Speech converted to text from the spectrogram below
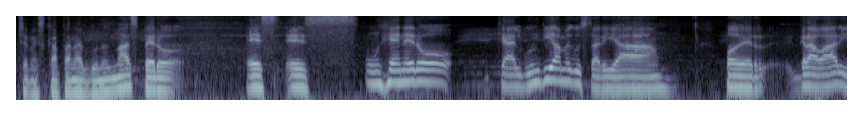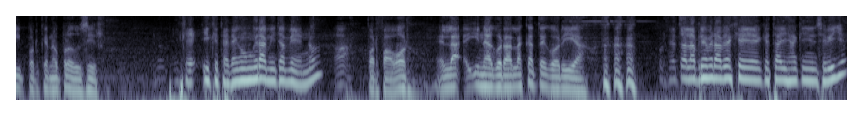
se me escapan algunos más, pero es, un género que algún día me gustaría poder grabar y por qué no producir. Y que, te den un Grammy también, ¿no? Ah, por favor, inaugurar la categoría. por cierto, ¿es la primera vez que, estáis aquí en Sevilla?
